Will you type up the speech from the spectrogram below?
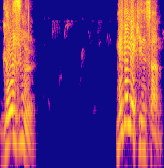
Göz mü? Ne demek insan?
